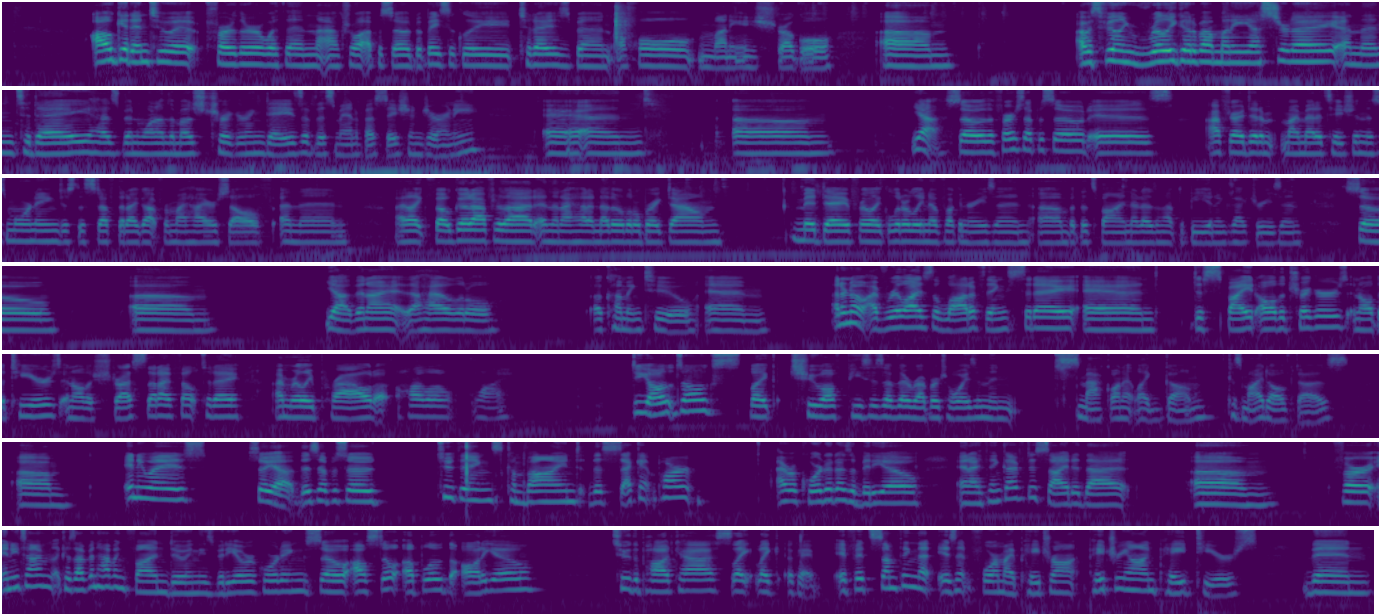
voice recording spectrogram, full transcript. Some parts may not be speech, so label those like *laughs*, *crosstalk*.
I'll get into it further within the actual episode, but basically today's been a whole money struggle. Um, I was feeling really good about money yesterday, and then today has been one of the most triggering days of this manifestation journey. And um yeah, so the first episode is after I did a, my meditation this morning, just the stuff that I got from my higher self, and then I like felt good after that, and then I had another little breakdown midday for like literally no fucking reason. Um, but that's fine. That doesn't have to be an exact reason. So, um, yeah. Then I I had a little a coming to, and I don't know. I've realized a lot of things today, and despite all the triggers and all the tears and all the stress that I felt today, I'm really proud. Uh, Harlow, why? Do y'all dogs like chew off pieces of their rubber toys and then smack on it like gum? Because my dog does. Um, anyways, so yeah, this episode, two things combined. The second part, I recorded as a video and I think I've decided that um for anytime because I've been having fun doing these video recordings, so I'll still upload the audio to the podcast. Like like okay, if it's something that isn't for my Patreon Patreon paid tiers, then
